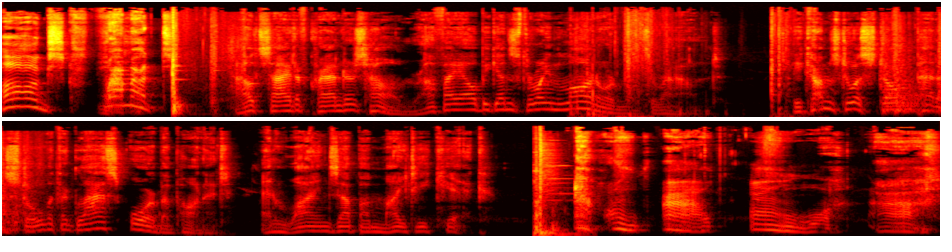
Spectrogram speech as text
Hogs, cram it! Outside of Crander's home, Raphael begins throwing lawn ornaments around. He comes to a stone pedestal with a glass orb upon it and winds up a mighty kick. Ow, ow, oh, ah,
